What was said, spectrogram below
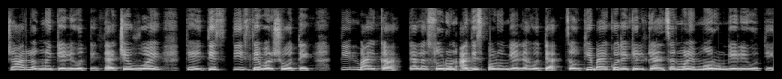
चार लग्न केले होते. त्याचे वय तेहतीस तीस ते वर्ष होते. तीन बायका त्याला सोडून आधीच पळून गेल्या होत्या. चौथी बायको देखील कॅन्सरमुळे मरून गेली होती.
